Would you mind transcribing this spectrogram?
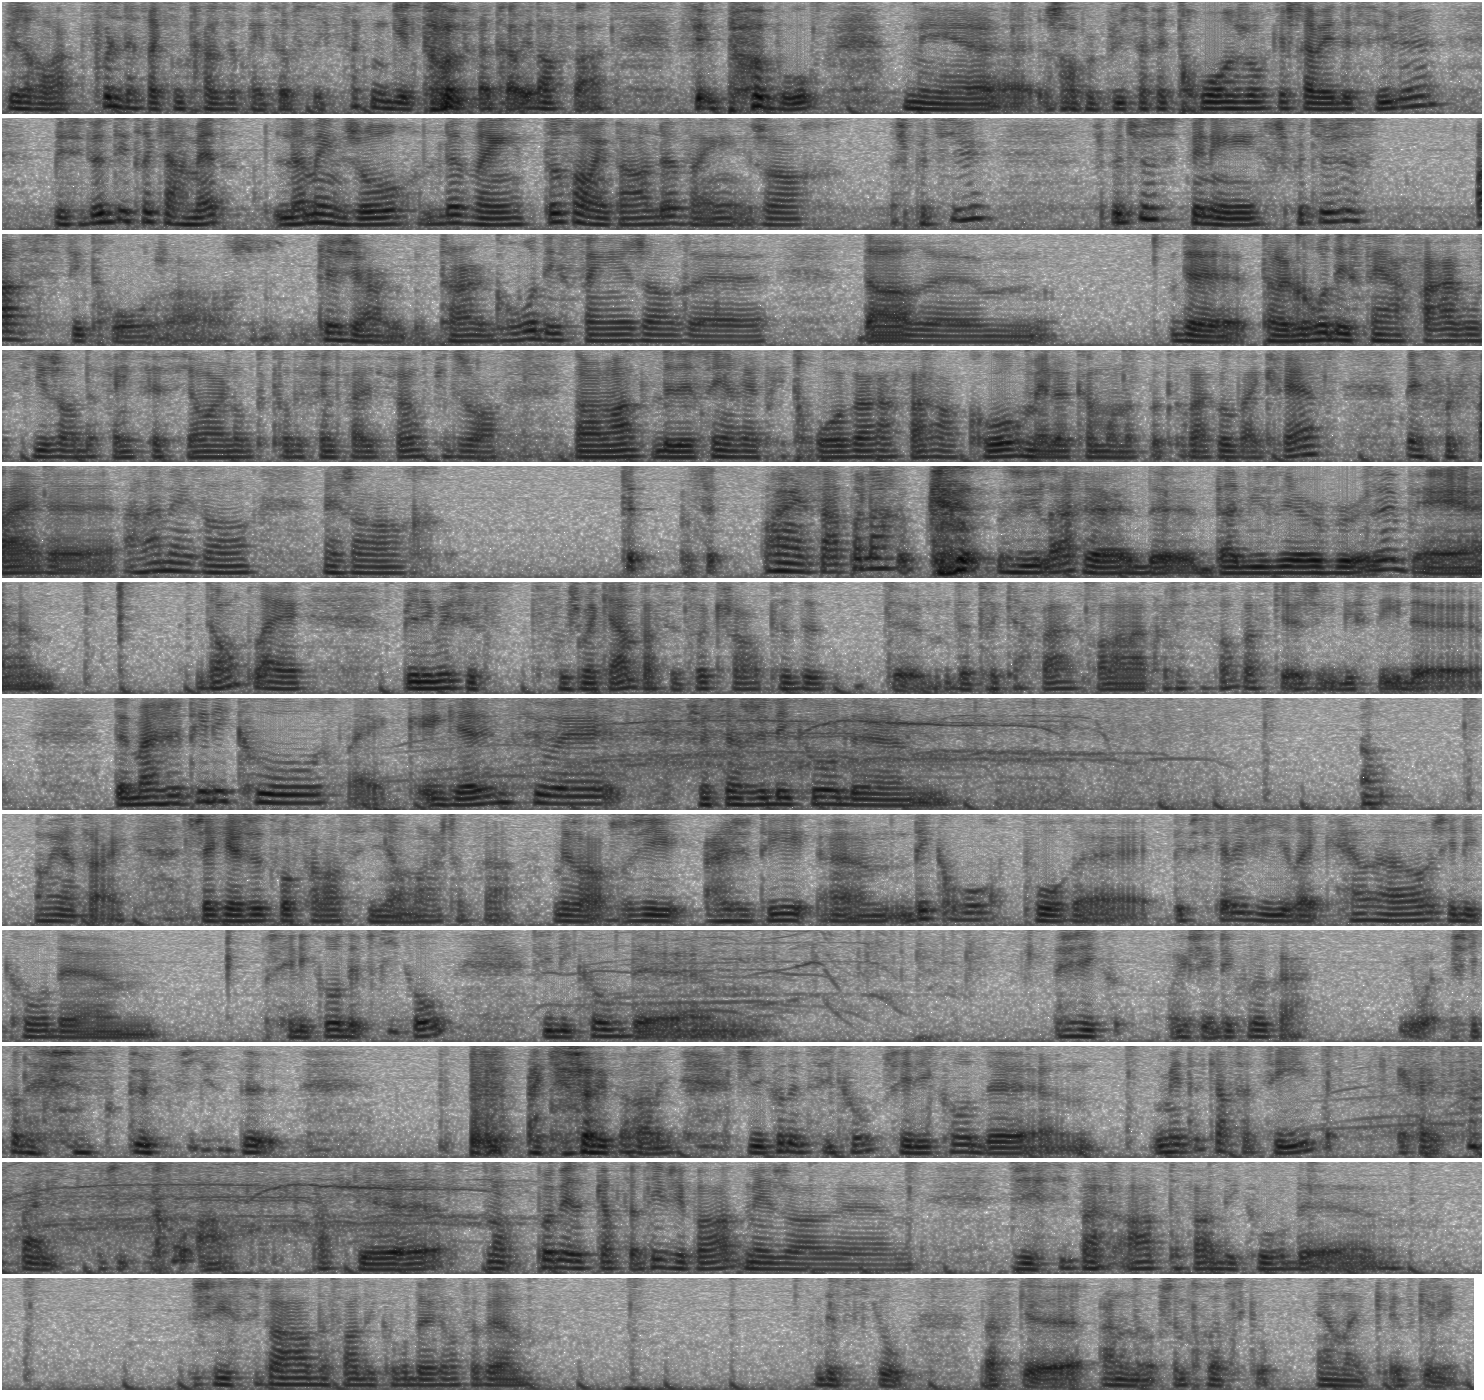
Puis genre, on full de fucking traces de peinture. c'est fucking ghetto, c'est un travail d'enfant. C'est pas beau, mais euh, j'en peux plus. Ça fait trois jours que je travaille dessus, là. Puis c'est tous des trucs à remettre le même jour, le 20, tous en même temps, le 20. Genre, je peux-tu, je peux-tu juste finir? Je peux-tu juste. Ah, c'est trop, genre. Puis j'ai un, t'as un gros dessin, genre, euh, euh, de, t'as un gros dessin à faire aussi, genre de fin de session, un autre gros dessin de fin de session. Puis genre, normalement, le dessin aurait pris trois heures à faire en cours, mais là, comme on n'a pas de cours à cause de la grève, ben, il faut le faire euh, à la maison. Mais genre, Ouais, ça a pas l'air. J'ai l'air euh, d'abuser un peu, là, mais. euh, donc, like. Puis, anyway, c'est faut que je me calme parce que c'est sûr que j'aurai plus de, de, trucs à faire pendant la prochaine session parce que j'ai décidé de, de m'ajouter des cours, like, get into it. Je suis ajouté des cours de. Oh, my god, sorry. Checkais juste pour savoir si on m'enregistre pas. Mais genre, j'ai ajouté euh, des cours pour euh, de psychologie, like, hello, j'ai des cours de. J'ai des cours de psycho, j'ai des cours de. J'ai des cours. Oui, j'ai des cours de quoi? Ouais, j'ai des cours de fils de. Fils de... Pff, ok, j'arrive pas. J'ai des cours de psycho, j'ai des cours de euh, méthode quantitative, et ça va être full fun. J'ai trop hâte. Parce que. Non, pas méthode quantitative, j'ai pas hâte, mais genre. euh, j'ai super hâte de faire des cours de. J'ai super hâte de faire des cours de. Comment ça s'appelle De psycho. Parce que. I don't know, j'aime trop la psycho. And like, it's giving.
